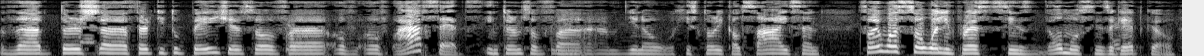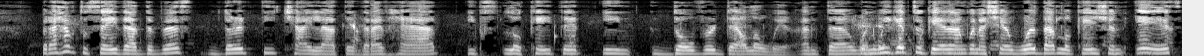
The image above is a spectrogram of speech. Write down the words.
that there's uh, 32 pages of, uh, of, of assets in terms of um, you know historical sites and so I was so well impressed since almost since the get go. But I have to say that the best dirty chai latte that I've had it's located in Dover, Delaware. And uh, when we get together, I'm going to share where that location is.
